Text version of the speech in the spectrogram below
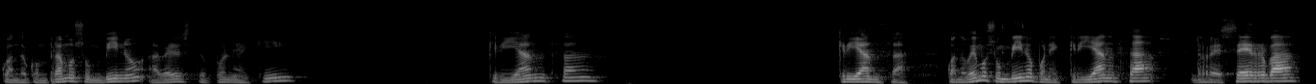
cuando compramos un vino, a ver, esto pone aquí, crianza, crianza. Cuando vemos un vino pone crianza, reserva,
